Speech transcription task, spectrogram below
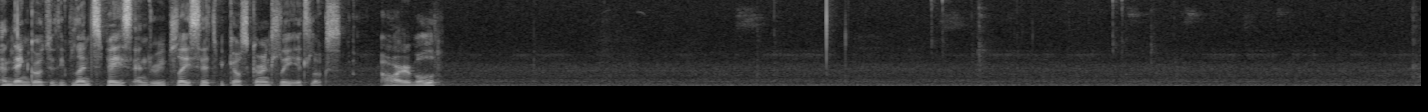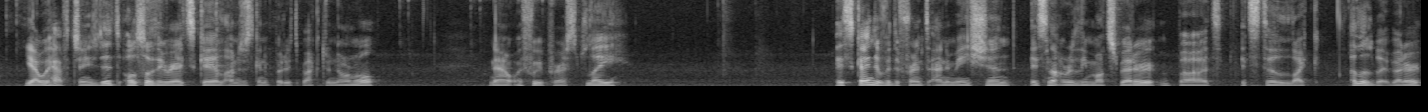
and then go to the blend space and replace it because currently it looks horrible. Yeah, we have changed it. Also the rate scale, I'm just going to put it back to normal. Now if we press play, it's kind of a different animation. It's not really much better, but it's still like a little bit better.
